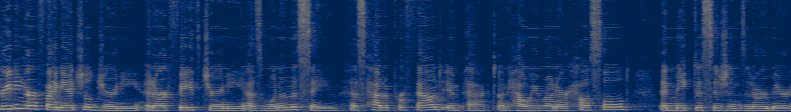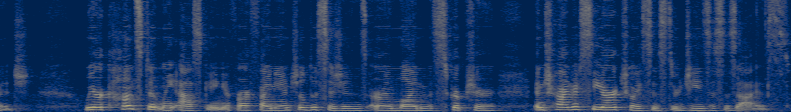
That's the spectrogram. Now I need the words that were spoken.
Treating our financial journey and our faith journey as one and the same has had a profound impact on how we run our household and make decisions in our marriage. We are constantly asking if our financial decisions are in line with Scripture and try to see our choices through Jesus' eyes.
